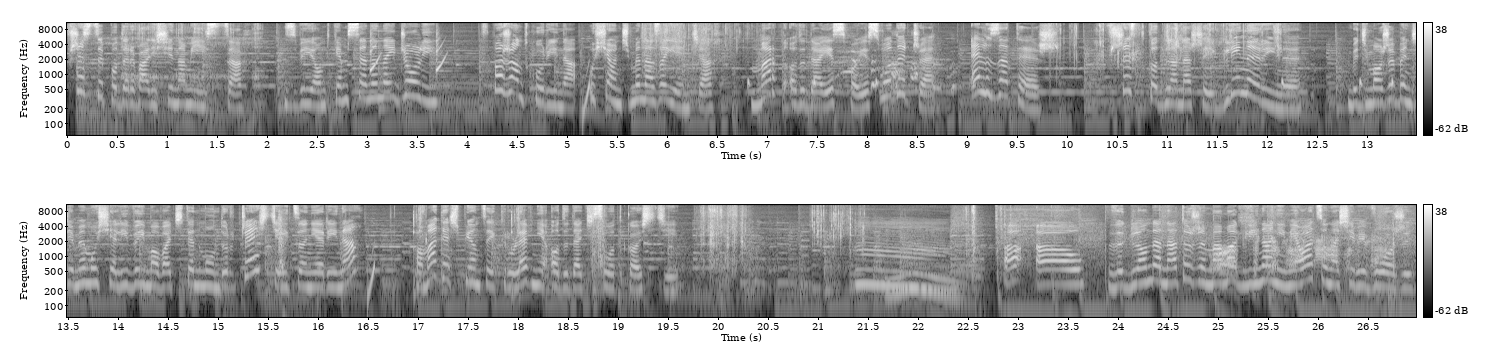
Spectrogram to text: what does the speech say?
Wszyscy poderwali się na miejscach, z wyjątkiem sennej Julie. W porządku, Rina, usiądźmy na zajęciach. Mark oddaje swoje słodycze. Elza też. Wszystko dla naszej gliny Riny. Być może będziemy musieli wyjmować ten mundur częściej, co nie, Rina? Pomaga śpiącej królewnie oddać słodkości. O-o! Wygląda na to, że mama Glina nie miała co na siebie włożyć.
